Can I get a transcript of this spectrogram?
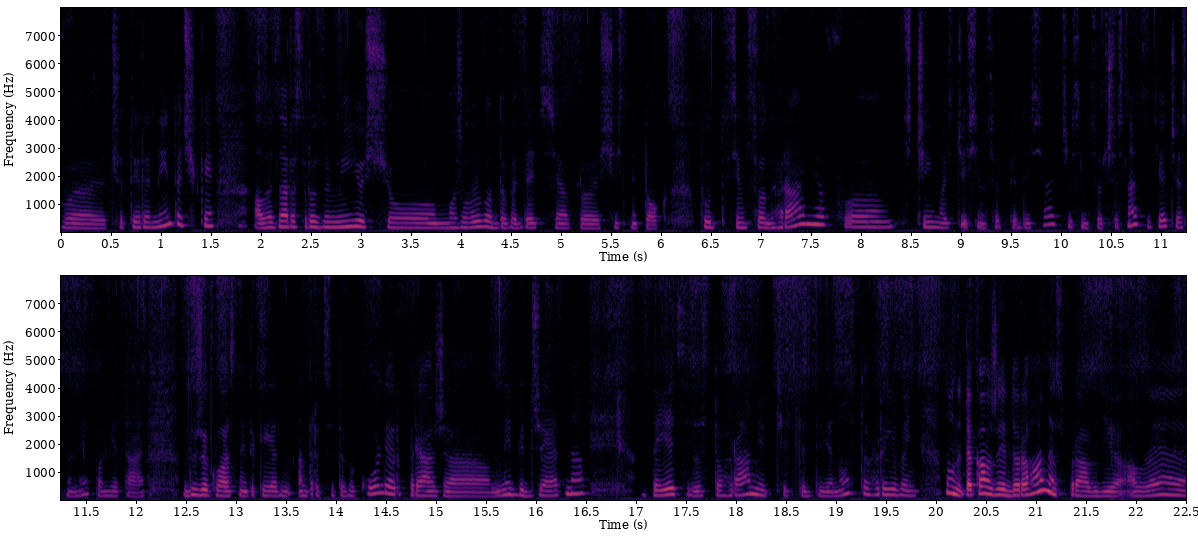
в чотири ниточки, але зараз розумію, що можливо доведеться в 6 ниток. Тут 700 грамів е, з чимось, чи 750, чи 716, я чесно не пам'ятаю. Дуже класний такий антрацитовий колір, пряжа не бюджетна. Здається, за 100 грамів чи 190 гривень. Ну, не така вже й дорога насправді, але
